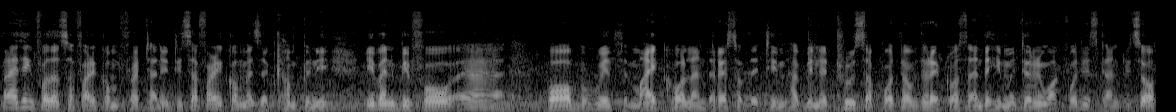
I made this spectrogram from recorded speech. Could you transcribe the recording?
But I think for the Safaricom fraternity, Safaricom as a company, even before uh, Bob, with Michael and the rest of the team, have been a true supporter of the Red Cross and the humanitarian work for this country. So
